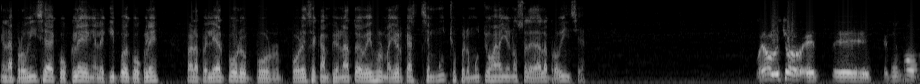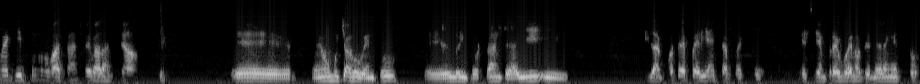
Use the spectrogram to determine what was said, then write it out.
en la provincia de Coclé, en el equipo de Coclé, para pelear por, por, por ese campeonato de béisbol mayor que hace muchos, pero muchos años no se le da a la provincia. Bueno, Lucho, este, tenemos un equipo bastante balanceado. Eh, tenemos mucha juventud, es lo importante allí, y, la corta experiencia, pues que, que, siempre bueno tener en estos,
